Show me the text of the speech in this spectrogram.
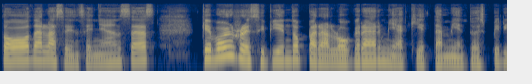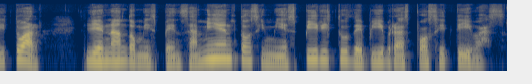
todas las enseñanzas que voy recibiendo para lograr mi aquietamiento espiritual, llenando mis pensamientos y mi espíritu de vibras positivas.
